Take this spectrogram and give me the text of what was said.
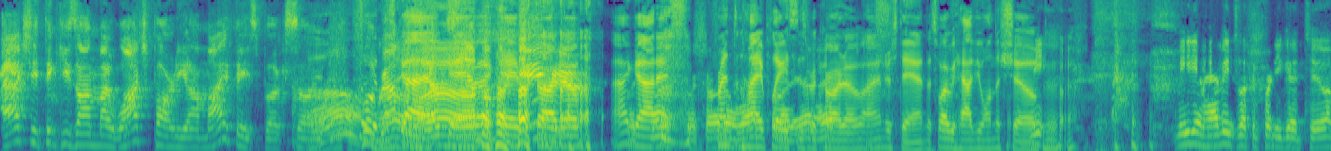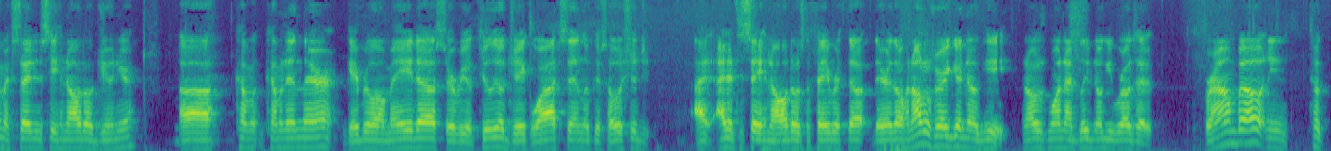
I actually think he's on my watch party on my Facebook. So oh, look at this guy. Okay, okay, Ricardo. I got it. Ricardo Friends in high places, party, Ricardo. Right. I understand. That's why we have you on the show. Medium heavy is looking pretty good too. I'm excited to see Ronaldo Jr uh, coming coming in there. Gabriel Almeida, Servio Tulio, Jake Watson, Lucas Hosha. I, I'd have to say Ronaldo's the favorite th- there, though. Ronaldo's very good Nogi. Ronaldo's won, I believe, Nogi Worlds at brown belt, and he took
